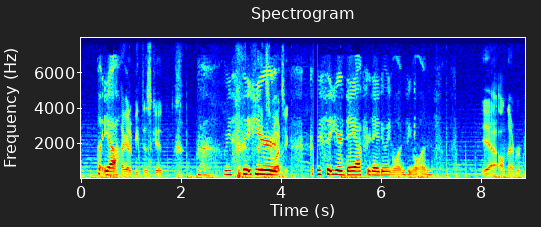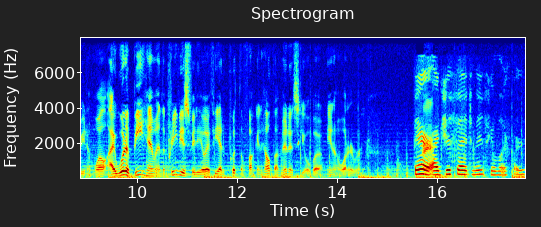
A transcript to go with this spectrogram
Yeah, I gotta beat this kid. we sit Thanks for here. watching. We sit here day after day doing one v ones. Yeah, I'll never beat him. Well, I would have beat him in the previous video if he had put the fucking health on minuscule, but, you know, whatever. There, I just said it to minuscule motherfucker.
